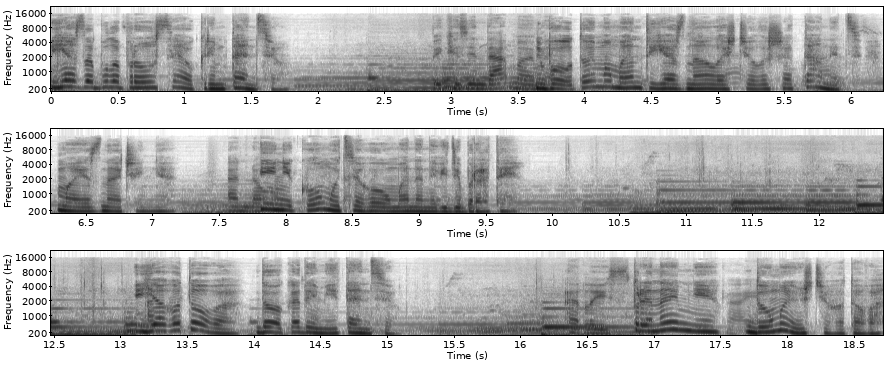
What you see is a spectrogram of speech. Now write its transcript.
Я забула про усе, окрім танцю. Бо у той момент я знала, що лише танець має значення, і нікому цього у мене не відібрати. Я готова до академії танцю. Принаймні, думаю, що готова.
